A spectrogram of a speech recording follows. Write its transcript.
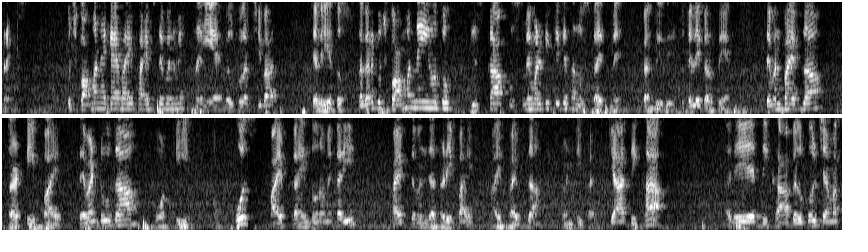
ट्रिक्स कुछ कॉमन है क्या है भाई फाइव सेवन में? नहीं है, बिल्कुल अच्छी बात। चलिए तो अगर कुछ कॉमन नहीं हो तो इसका, उसमें मल्टीप्लीकेशन उसका इसमें कर दीजिए। तो चलिए करते हैं। सेवन फाइव ज़ा थर्टी फाइव सेवन टू ज़ा फोर्टीन उस फाइव का इन दोनों में करिए। फाइव सेवन ज़ा थर्टी फाइव फाइव फाइव ज़ा ट्वेंटी फाइव क्या दिखा? अरे, दिखा बिल्कुल चमक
